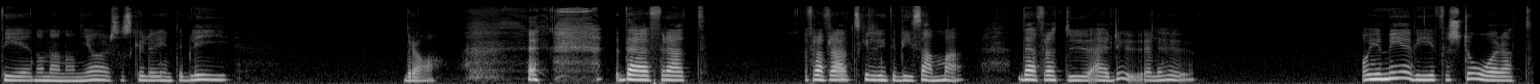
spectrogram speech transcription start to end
det någon annan gör så skulle det inte bli bra. Därför att framförallt skulle det inte bli samma. Därför att du är du, eller hur? Och ju mer vi förstår att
